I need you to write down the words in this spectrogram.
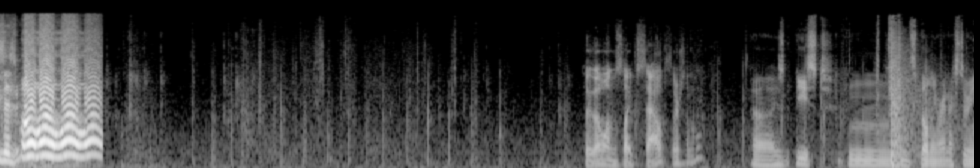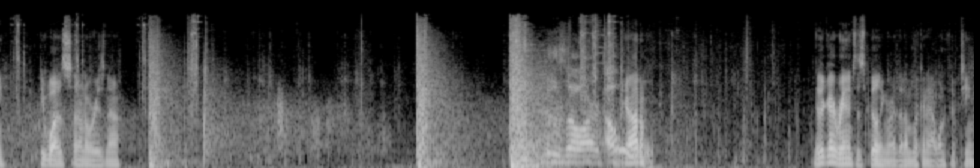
Jesus! Whoa, whoa, whoa, whoa! So that one's like south or something? Uh, he's east mm, in this building right next to me. He was. I don't know where he is now. This is so hard. Oh, We got him. The other guy ran into this building right that I'm looking at, 115.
